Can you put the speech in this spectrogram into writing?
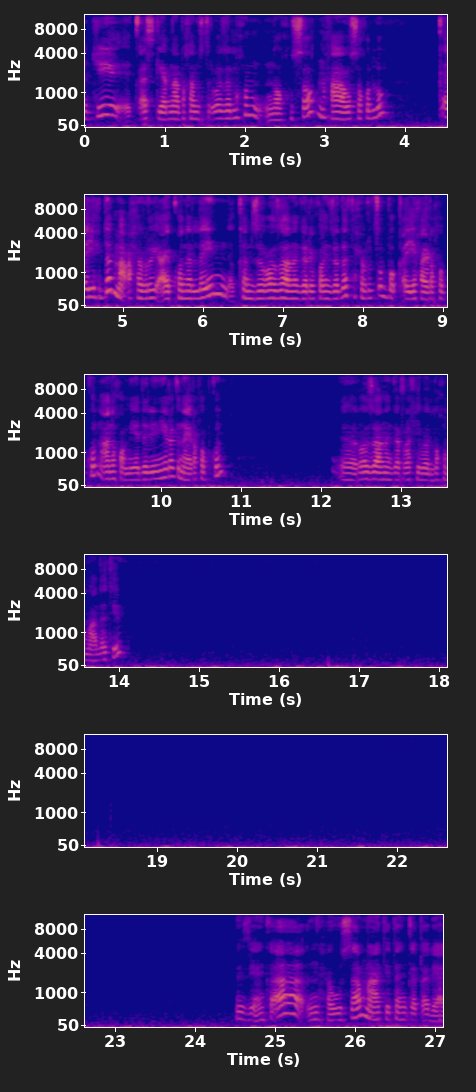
ሕጂ ቀስ ጌርና ብከምዚ ትሪእዎ ዘለኹም ነኹሶ ንሓዋውሶ ኩሉ ቀይሕ ደማቕ ሕብሪ ኣይኮነለይን ከምዚ ሮዛ ነገር እዩ ኮይኑ ዘሎ እቲ ሕብሪ ጽቡቅ ቀይሕ ኣይረኸብኩን ኣነ ከምኡ እየ ደልየ ነይረ ግን ኣይረኸብኩን ሮዛ ነገር ረኺበ ኣለኹ ማለት እዩ እዚኤን ከኣ ንሕውሳ ማለት እየን ተን ቀጠልያ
